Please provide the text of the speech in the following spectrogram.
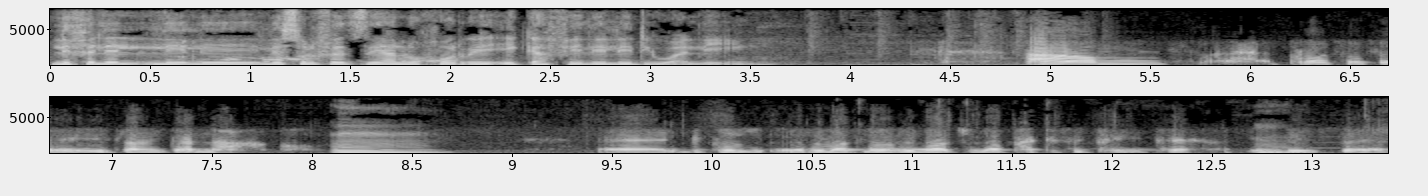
Le fele le le- le solofetse yalo gore e ka felelediwa leng? Um process e tlang ka nako. Mm. Uh, because re batla re batho ba participate in in this uh,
